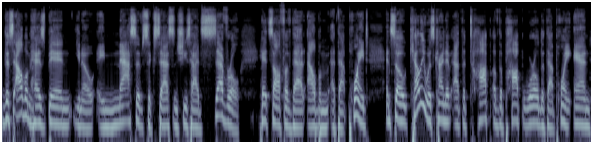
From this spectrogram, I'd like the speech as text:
this album has been, you know, a massive success, and she's had several hits off of that album at that point. And so Kelly was kind of at the top of the pop world at that point, and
